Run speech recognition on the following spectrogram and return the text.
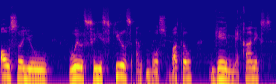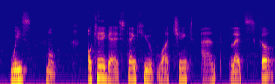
Also you will see skills and boss battle, game mechanics with Monk. Okay guys, thank you watching and let's go.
